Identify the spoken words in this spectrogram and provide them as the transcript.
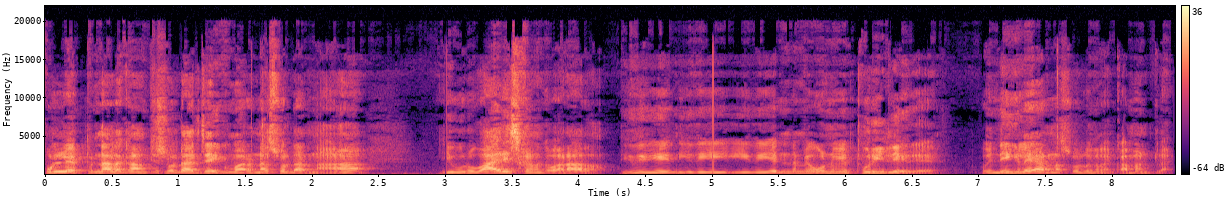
புள்ள பின்னால் காமிச்சு சொல்கிறார் ஜெயக்குமார் என்ன சொல்கிறாருன்னா இவர் வாரிஸ் கணக்கு வராதாம். இது இது இது என்னமே ஒன்றுமே புரியல இது. கொஞ்சம் நீங்களே யாருன்னா சொல்லுங்களேன் கமெண்ட்டில்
